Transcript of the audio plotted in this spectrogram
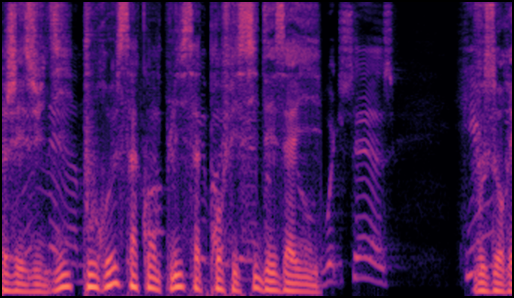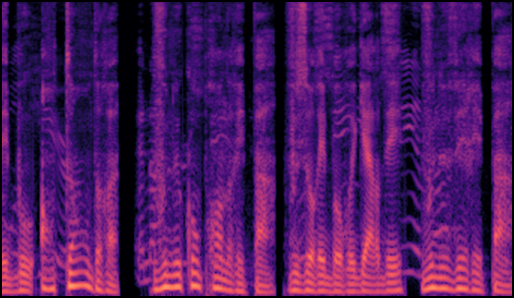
Jésus dit, Pour eux s'accomplit cette prophétie d'Ésaïe. Vous aurez beau entendre, vous ne comprendrez pas. Vous aurez beau regarder, vous ne verrez pas.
